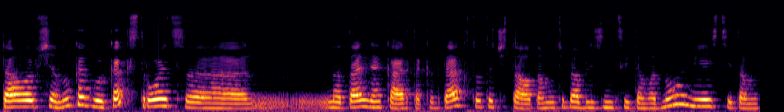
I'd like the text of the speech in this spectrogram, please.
там вообще, ну, как бы, как строится натальная карта, когда кто-то читал, там у тебя близнецы там в одном месте, там,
